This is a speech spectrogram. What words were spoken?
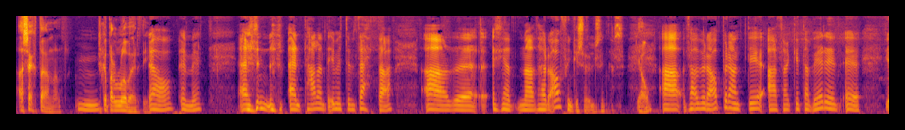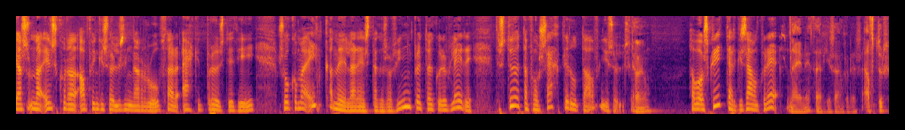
að sekta annan. Mm. Ég skal bara lofa þér því. Já, einmitt. en, en talandi yfir um þetta að uh, hérna, það eru áfengisauðlýsingar að það verður ábyrgandi að það geta verið uh, já, eins konar áfengisauðlýsingar rúf, það er ekkert bröðst við því. Svo koma enga meðlar einstaklega svo ringbreytta ykkur í fleiri til stöðut að fá sektir út af áfengisauðlýsingar það var skrítið ekki saman hver er. Nei, nei, það er ekki saman hver er. Aftur,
